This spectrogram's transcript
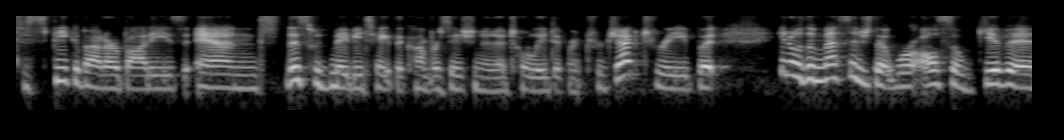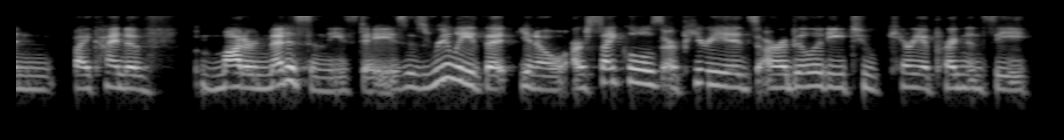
to speak about our bodies and this would maybe take the conversation in a totally different trajectory but you know the message that we're also given by kind of modern medicine these days is really that you know our cycles our periods our ability to carry a pregnancy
